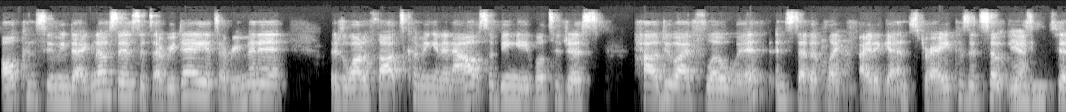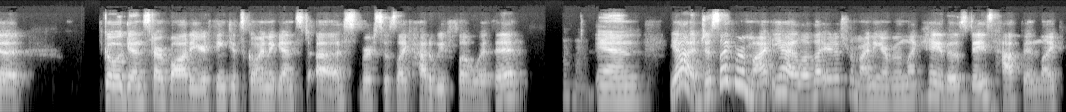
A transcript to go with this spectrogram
all consuming diagnosis it's every day it's every minute there's a lot of thoughts coming in and out so being able to just how do i flow with instead of mm-hmm. like fight against right because it's so yeah. easy to go against our body or think it's going against us versus like how do we flow with it Mm-hmm. And yeah, just like remind, yeah, I love that you're just reminding everyone, like, hey, those days happen. Like,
